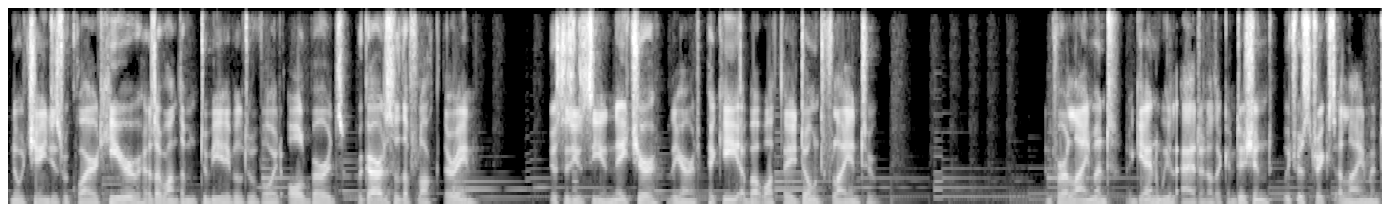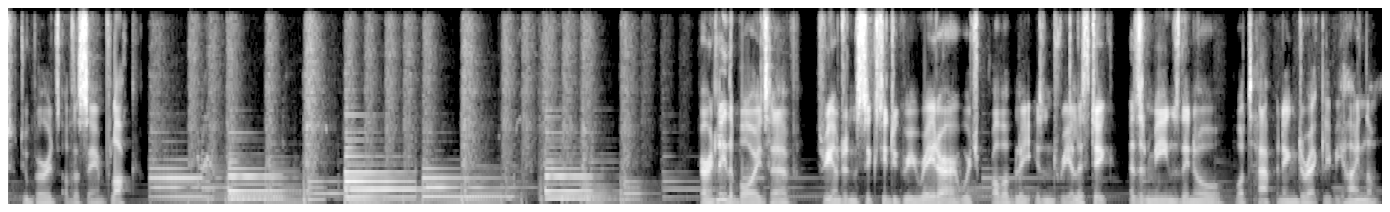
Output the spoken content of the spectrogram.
No change is required here as I want them to be able to avoid all birds regardless of the flock they're in. Just as you see in nature, they aren't picky about what they don't fly into. And for alignment, again we'll add another condition which restricts alignment to birds of the same flock. Currently the boids have 360 degree radar, which probably isn't realistic, as it means they know what's happening directly behind them.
